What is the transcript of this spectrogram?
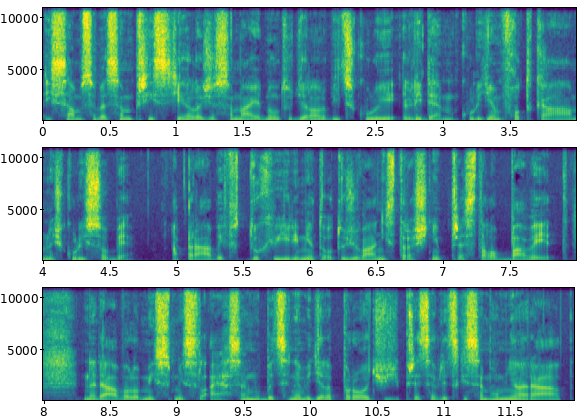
i sám sebe jsem přistihl, že jsem najednou to dělal víc kvůli lidem, kvůli těm fotkám, než kvůli sobě. A právě v tu chvíli mě to otužování strašně přestalo bavit, nedávalo mi smysl a já jsem vůbec neviděl proč, přece vždycky jsem ho měl rád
